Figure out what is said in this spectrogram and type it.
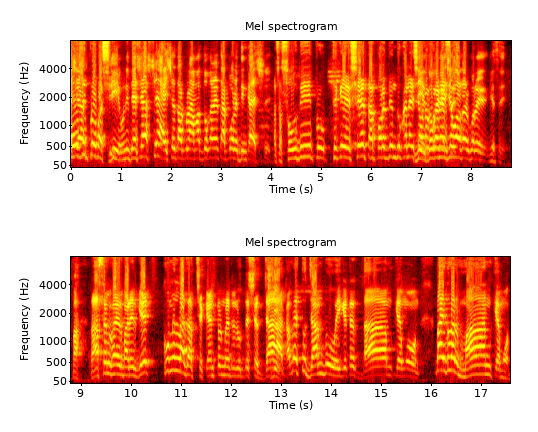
সৌদি প্রবাসী? জি উনি দেশে আসছে আইসে তারপরে আমার দোকানে তারপরের দিনকে আসছে। আচ্ছা সৌদি প্র- থেকে এসে তারপরের দিন দোকানে এসে দোকানে এসে অর্ডার করে গেছে। বাহ রাসেল ভাইয়ের বাড়ির গেট কুমিল্লা যাচ্ছে ক্যান্টনমেন্টের উদ্দেশ্যে। যাক আমরা একটু জানব এই গেটের দাম কেমন? বা এগুলোর মান কেমন?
